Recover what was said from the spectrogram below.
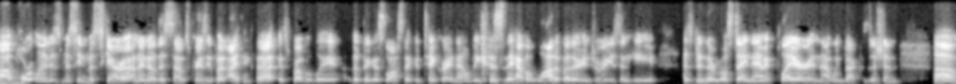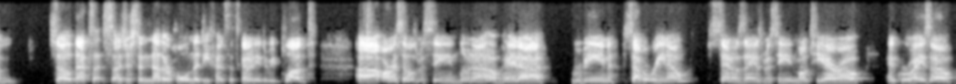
Uh, mm-hmm. Portland is missing Mosquera, and I know this sounds crazy, but I think that is probably the biggest loss they could take right now because they have a lot of other injuries, and he has been their most dynamic player in that wingback position. Um, so that's a, just another hole in the defense that's going to need to be plugged. Uh, RSL is missing Luna, Ojeda, Rubin, Savarino. San Jose is missing Monteiro and Gruezo.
